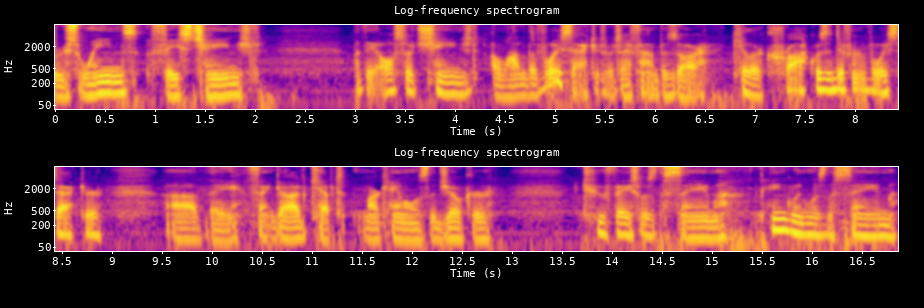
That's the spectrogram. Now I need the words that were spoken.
Bruce Wayne's face changed, but they also changed a lot of the voice actors, which I found bizarre. Killer Croc was a different voice actor. Uh, they, thank God, kept Mark Hamill as the Joker. Two Face was the same. Penguin was the same.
